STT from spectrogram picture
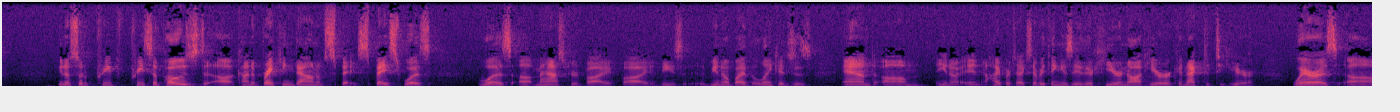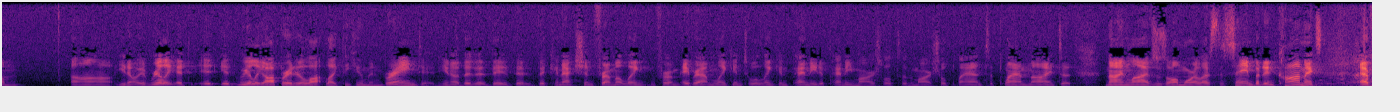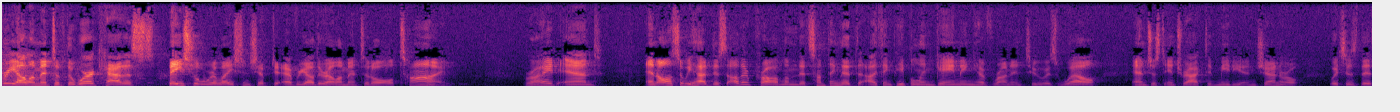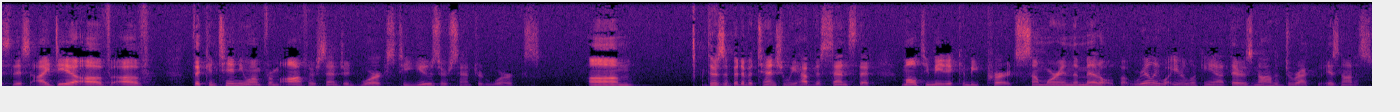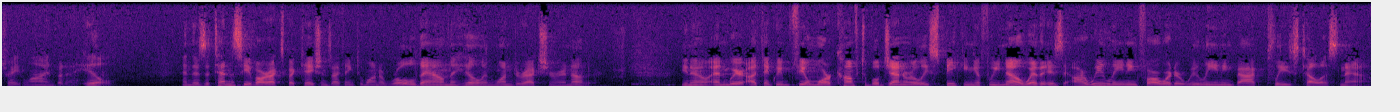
you know, sort of pre- presupposed uh, kind of breaking down of space. Space was, was uh, mastered by, by these, you know, by the linkages. And, um, you know, in hypertext, everything is either here, not here, or connected to here. Whereas um, uh, you know, it really it, it, it, really operated a lot like the human brain did. You know, the the, the, the connection from a link, from Abraham Lincoln to a Lincoln Penny to Penny Marshall to the Marshall Plan to Plan Nine to Nine Lives is all more or less the same. But in comics, every element of the work had a spatial relationship to every other element at all time, right? And and also we had this other problem that's something that I think people in gaming have run into as well, and just interactive media in general, which is this this idea of of the continuum from author centered works to user centered works, um, there's a bit of a tension. We have the sense that multimedia can be perched somewhere in the middle, but really what you're looking at there is not a direct, is not a straight line, but a hill. And there's a tendency of our expectations, I think, to want to roll down the hill in one direction or another. You know, and we're, I think we feel more comfortable, generally speaking, if we know whether is are we leaning forward or are we leaning back. Please tell us now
